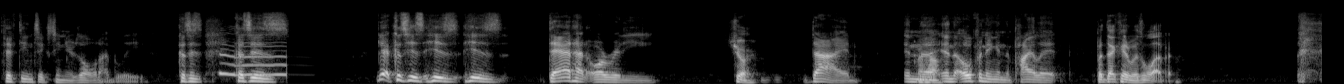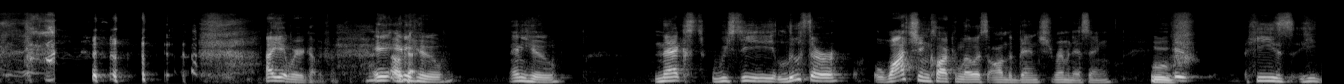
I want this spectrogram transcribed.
15, 16 years old, I believe. Cuz his cuz his yeah, cuz his his his dad had already Sure, died in the Uh-huh. in the opening in the pilot. but that kid was 11. I get where you're coming from. A- Okay. Anywho, anywho, next we see Luthor watching Clark and Lois on the bench reminiscing. He's he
